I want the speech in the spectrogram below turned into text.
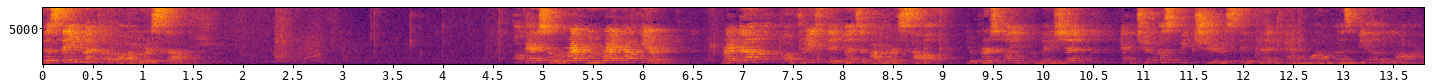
the statement about yourself. Okay, so write you write down here. Write down uh, three statements about yourself, your personal information, and two must be true statement, and one must be a lie.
